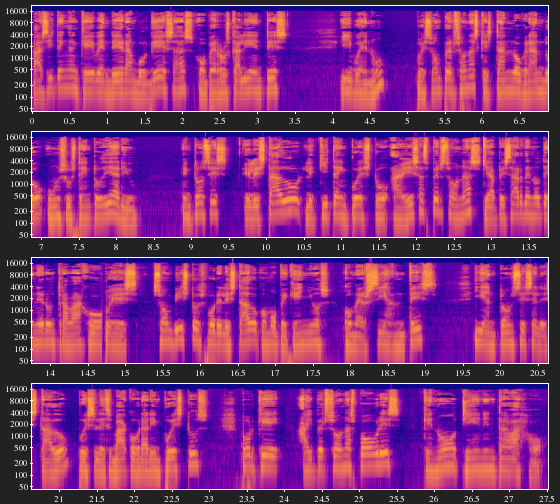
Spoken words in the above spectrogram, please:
así tengan que vender hamburguesas o perros calientes, y bueno, pues son personas que están logrando un sustento diario. Entonces, el Estado le quita impuesto a esas personas que a pesar de no tener un trabajo, pues son vistos por el Estado como pequeños comerciantes y entonces el Estado pues les va a cobrar impuestos porque hay personas pobres que no tienen trabajo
